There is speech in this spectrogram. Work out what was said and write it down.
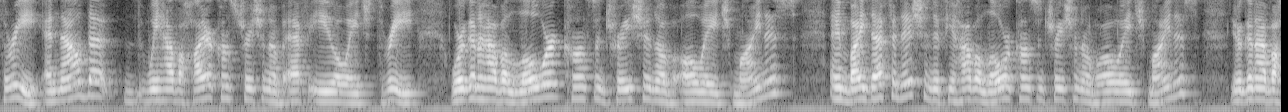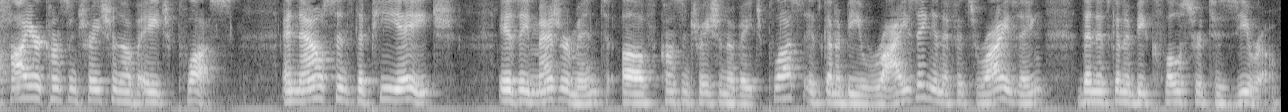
3. And now that we have a higher concentration of FeOH3, we're going to have a lower concentration of OH minus. And by definition, if you have a lower concentration of OH minus, you're going to have a higher concentration of H plus. And now since the pH is a measurement of concentration of H plus, it's going to be rising. And if it's rising, then it's going to be closer to zero.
